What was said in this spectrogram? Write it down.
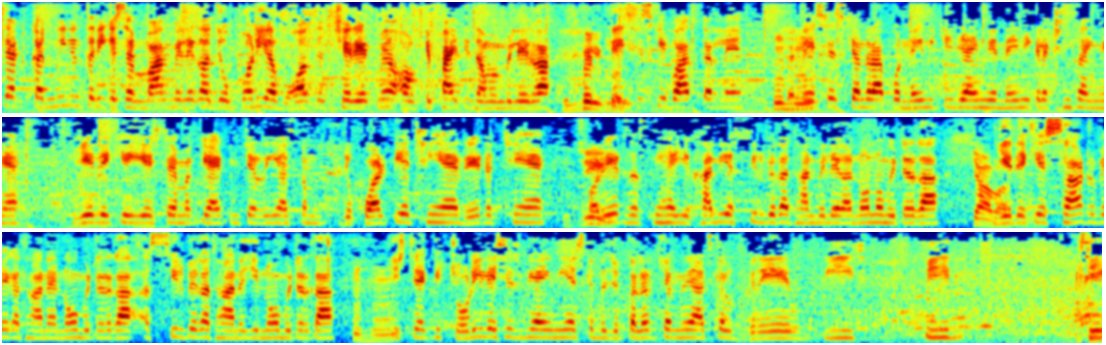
जेड कन्वीनियंट तरीके से माल मिलेगा जो बढ़िया बहुत अच्छे रेट में और किफायती दामों मिलेगा। लेसिस की बात कर लें तो लेसिस के अंदर आपको नई नई चीज़ें है नई नई कलेक्शन है ये देखिए ये इस टाइम की आइटम चल रही है। इसका जो क्वालिटी अच्छी है रेट अच्छे हैं। और रेट सस्ती है। ये खाली अस्सी रुपए का थान मिलेगा नौ नौ मीटर का। ये। देखिए साठ रुपए का थान है नौ मीटर का अस्सी रुपए का थान है जी नौ मीटर का। इस टाइप की चौड़ी लेसेस भी आई हुई है। इसके अंदर जो कलर चल रहे हैं आजकल ग्रे पीच पीच सी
